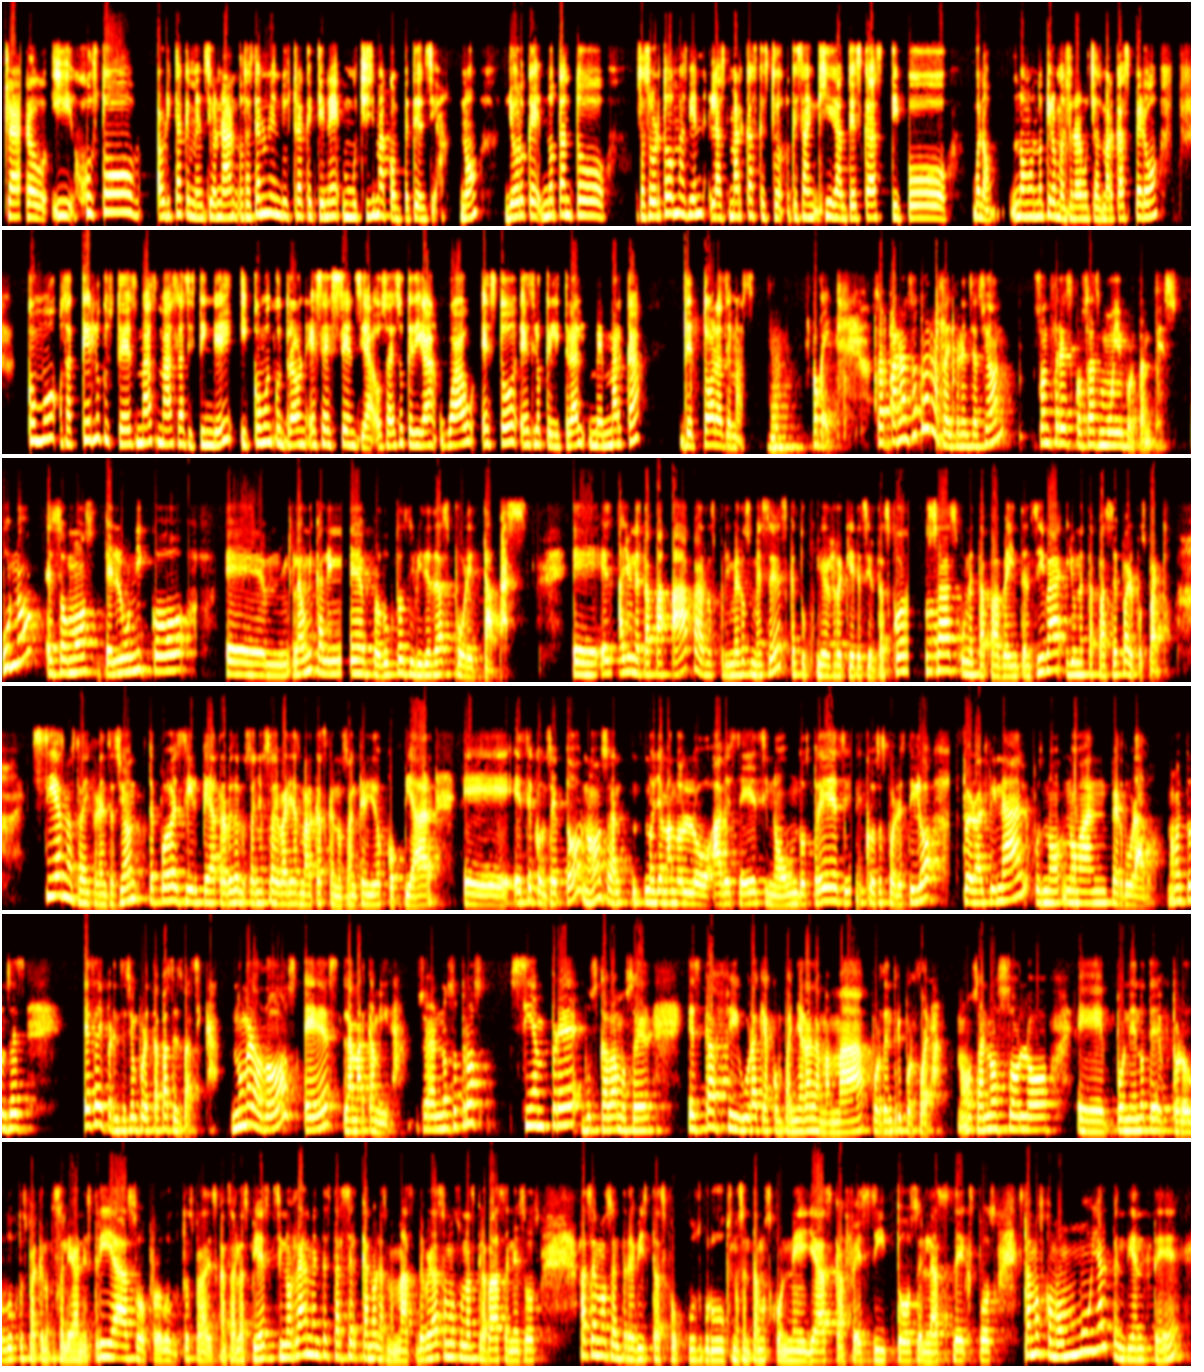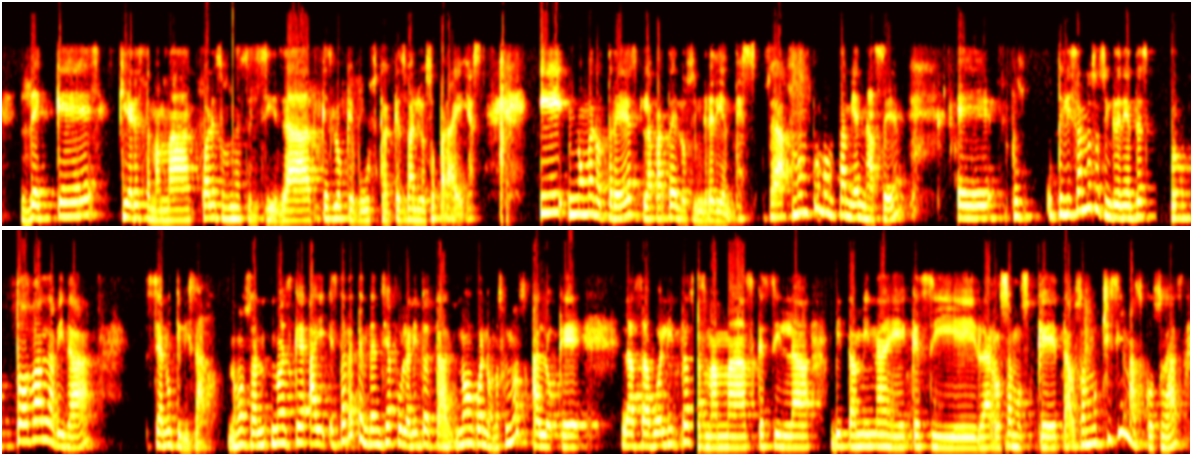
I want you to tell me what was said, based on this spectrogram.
Claro, y justo ahorita que mencionan, o sea, está en una industria que tiene muchísima competencia, ¿no? Yo creo que no tanto, o sea, sobre todo más bien las marcas que, que están gigantescas, tipo, bueno, no, no quiero mencionar muchas marcas, pero ¿cómo, o sea, qué es lo que ustedes más, más las distingue y cómo encontraron esa esencia? O sea, eso que digan, wow, esto es lo que literal me marca de todas las demás. Ok, o sea, para nosotros nuestra diferenciación son tres cosas muy importantes. Uno, es somos el único eh, la única línea de productos divididas por etapas. Eh, hay una etapa A para los primeros meses que tu piel requiere ciertas cosas, una etapa B intensiva y una etapa C para el posparto. Sí es nuestra diferenciación. Te puedo decir que a través de los años hay varias marcas que nos han querido copiar eh, ese concepto, ¿no? O sea, no llamándolo ABC, sino un, dos, tres y cosas por el estilo, pero al final, pues no, no han perdurado, ¿no? Entonces, esa diferenciación por etapas es básica. Número dos es la marca amiga. O sea, nosotros siempre buscábamos ser esta figura que acompañara a la mamá por dentro y por fuera, ¿no? O sea, no solo eh, poniéndote productos para que no te salieran estrías o productos para descansar las pies, sino realmente estar cercano a las mamás. De verdad somos unas clavadas en esos. Hacemos entrevistas, focus groups, nos sentamos con ellas, cafecitos en las expos. Estamos como muy al pendiente de qué quiere esta mamá, cuál es su necesidad, qué es lo que busca, qué es valioso para ellas. Y número tres, la parte de los ingredientes. O sea, Mom también nace eh, pues, utilizando esos ingredientes por toda la vida se han utilizado, ¿no? O sea, no es que, hay está de tendencia fulanito de tal. No, bueno, nos fuimos a lo que las abuelitas, las mamás, que si la vitamina E, que si la rosa mosqueta, o sea, muchísimas cosas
